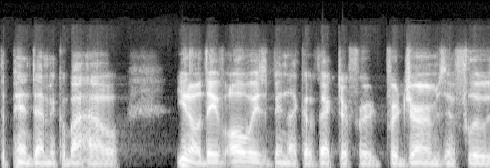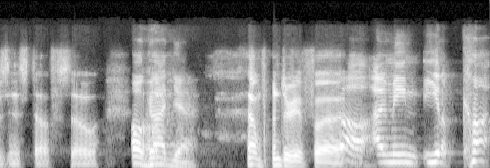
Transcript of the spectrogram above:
the pandemic about how you know they've always been like a vector for for germs and flus and stuff so oh um, god yeah. I wonder if uh well i mean you know con-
